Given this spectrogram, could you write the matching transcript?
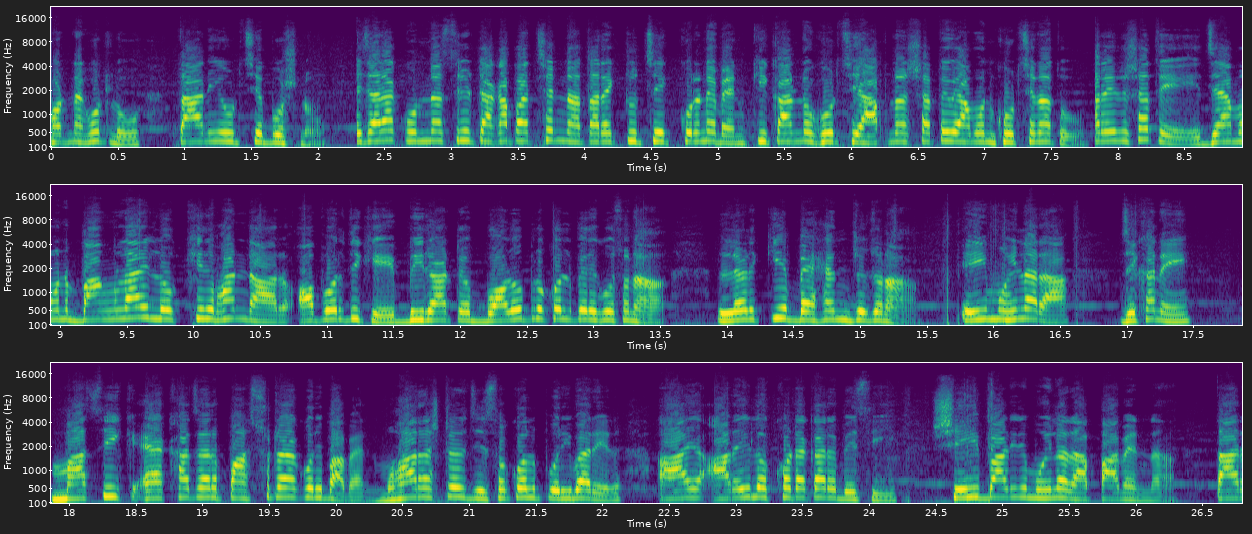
ঘটনা ঘটলো, তা নিয়ে উঠছে প্রশ্ন। যারা কন্যাশ্রীর টাকা পাচ্ছেন না, তারা একটু চেক করে নেবেন কি কাণ্ড ঘটছে। আপনার সাথেও এমন ঘটছে না তো? আর এর সাথে যেমন বাংলায় লক্ষ্মীর ভান্ডার অপরদিকে বিরাট বড় প্রকল্পের ঘোষণা, লড়কি বেহেন যোজনা। এই মহিলারা যেখানে মাসিক এক হাজার পাঁচশো টাকা করে পাবেন, মহারাষ্ট্রের যে সকল পরিবারের আয় আড়াই লক্ষ টাকার বেশি, সেই বাড়ির মহিলারা পাবেন না। তার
